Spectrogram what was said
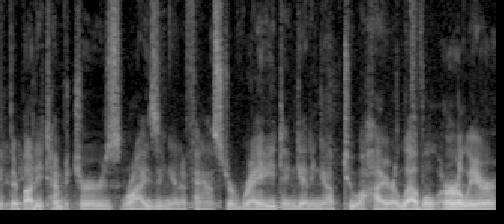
If their body temperature is rising at a faster rate and getting up to a higher level earlier,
